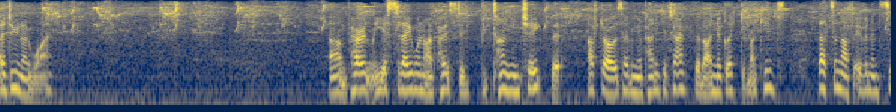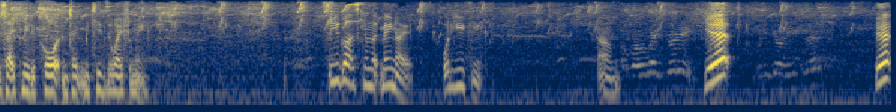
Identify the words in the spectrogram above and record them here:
I do know why. Um, apparently, yesterday when I posted tongue in cheek that after I was having a panic attack that I neglected my kids, that's enough evidence to take me to court and take my kids away from me. So you guys can let me know. What do you think? Um, yeah. Yeah.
